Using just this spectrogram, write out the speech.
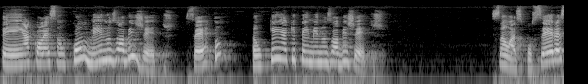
tem a coleção com menos objetos, certo? Então, quem é que tem menos objetos? São as pulseiras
